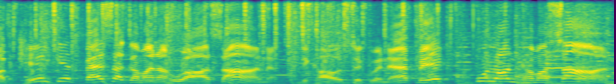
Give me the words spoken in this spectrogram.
अब खेल के पैसा कमाना हुआ आसान। दिखाओ सिक्विन ऐप पे फुल ऑन घमासान।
